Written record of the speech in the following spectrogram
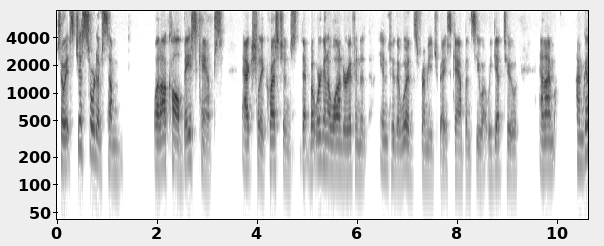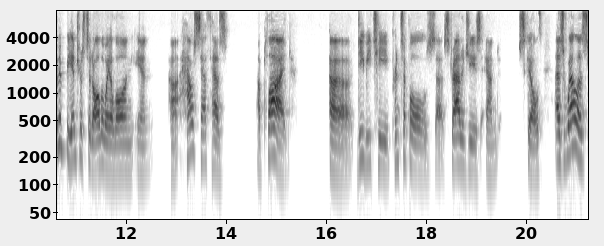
So it's just sort of some what I'll call base camps, actually questions that. But we're going to wander if into into the woods from each base camp and see what we get to. And I'm I'm going to be interested all the way along in uh, how Seth has applied uh, DBT principles, uh, strategies, and skills, as well as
